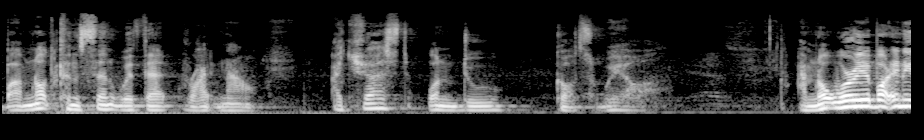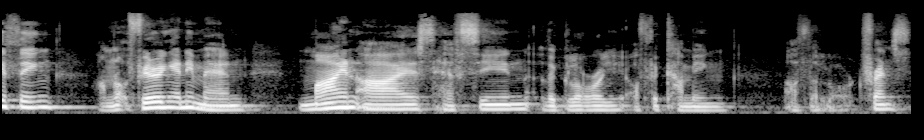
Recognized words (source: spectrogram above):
but I'm not concerned with that right now. I just want to do God's will. I'm not worried about anything. I'm not fearing any man. Mine eyes have seen the glory of the coming of the Lord. Friends,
